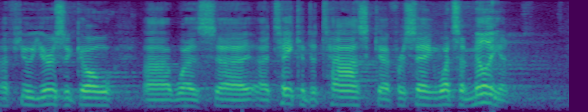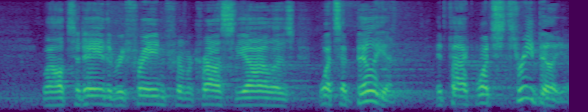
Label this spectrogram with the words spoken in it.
a few years ago, uh, was taken to task for saying, What's a million? Well, today the refrain from across the aisle is, What's a billion? In fact, what's three billion?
